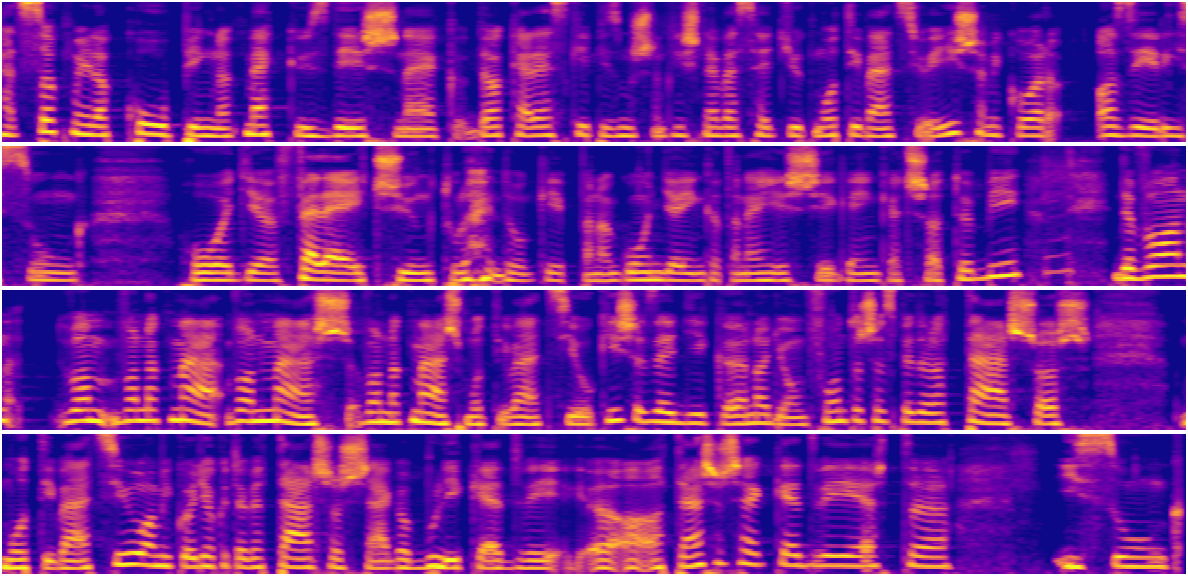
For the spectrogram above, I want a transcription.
hát szakmailag copingnak, megküzdésnek, de akár eszképizmusnak is nevezhetjük motiváció is, amikor azért iszunk, hogy felejtsünk tulajdonképpen a gondjainkat, a nehézségeinket, stb. De van, van, vannak, má, van más, vannak más motivációk is. Az egyik nagyon fontos, az például a társas motiváció, amikor gyakorlatilag a társaság, a buli kedvé, a társaság kedvéért iszunk,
